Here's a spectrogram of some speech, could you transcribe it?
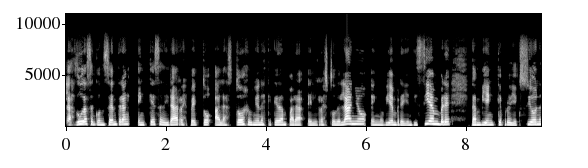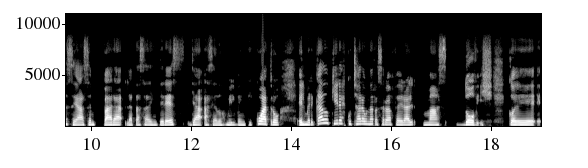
las dudas se concentran en qué se dirá respecto a las dos reuniones que quedan para el resto del año, en noviembre y en diciembre. También qué proyecciones se hacen para la tasa de interés ya hacia 2024. El mercado quiere escuchar a una Reserva Federal más dovish, que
